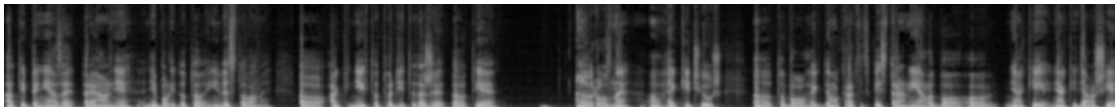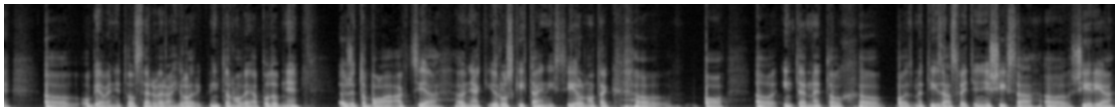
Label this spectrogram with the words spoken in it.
a tie peniaze reálne neboli do toho investované. Ak niekto tvrdí teda, že tie rôzne heky, či už to bol hek demokratickej strany alebo nejaké, nejaké ďalšie objavenie toho servera Hillary Clintonovej a podobne, že to bola akcia eh, nejakých ruských tajných síl, no tak eh, po eh, internetoch, povedzme tých zasvetenejších sa šíria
